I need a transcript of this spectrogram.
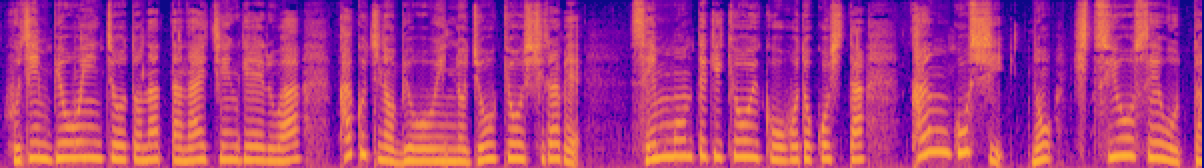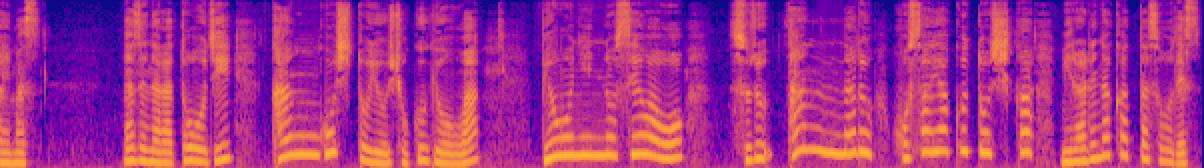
婦人病院長となったナイチンゲールは各地の病院の状況を調べ、専門的教育を施した看護師の必要性を訴えます。なぜなら当時、看護師という職業は、病人の世話をする単なる補佐役としか見られなかったそうです。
